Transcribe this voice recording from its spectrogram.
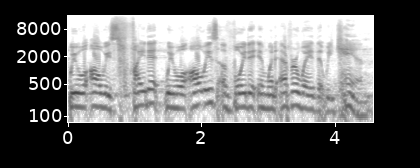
we will always fight it, we will always avoid it in whatever way that we can.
